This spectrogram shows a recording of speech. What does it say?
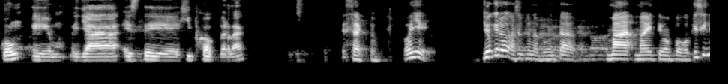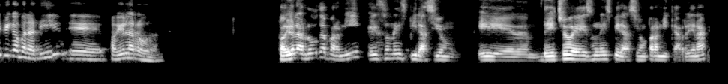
con em, ya este hip hop, ¿verdad? Exacto. Oye, yo quiero hacerte una pregunta más, más íntima un poco. ¿Qué significa para ti eh, Fabiola Rouda? Fabiola Rouda para mí es una inspiración. Eh, de hecho, es una inspiración para mi carrera.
